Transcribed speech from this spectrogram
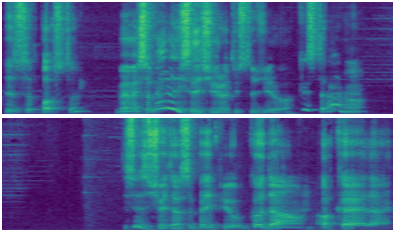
È tutto a posto? Abbiamo messo meno di 16 minuti sto giro. Che strano. Di solito ci mettono sempre di più. Go down. Ok, dai.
